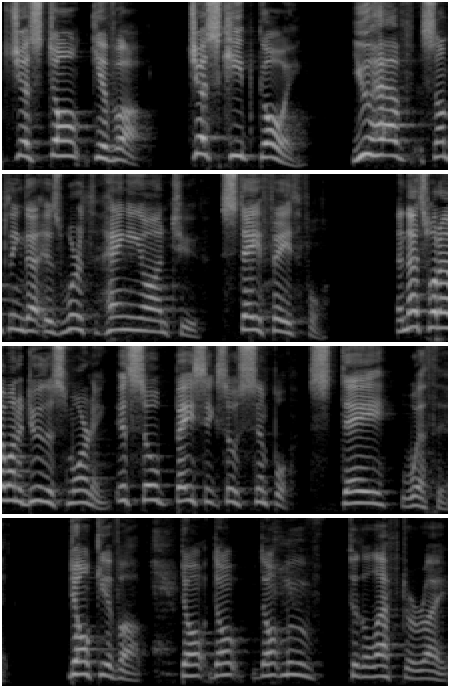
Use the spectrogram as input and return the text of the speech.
just don't give up. Just keep going. You have something that is worth hanging on to. Stay faithful. And that's what I want to do this morning. It's so basic, so simple. Stay with it. Don't give up. Don't, don't, don't move to the left or right.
